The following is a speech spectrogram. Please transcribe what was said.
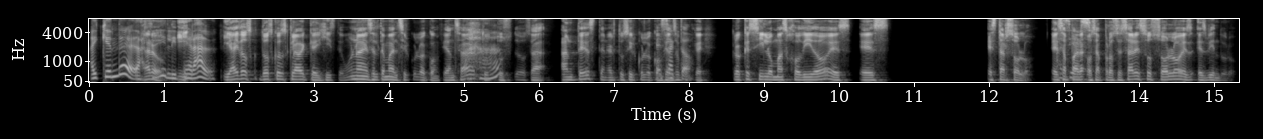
Hay quien de así, literal. Y, hay dos, dos, cosas clave que dijiste. Una es el tema del círculo de confianza. o sea, antes tener tu círculo de confianza, porque creo que sí lo más jodido es, es estar solo. Esa para, O sea, procesar eso solo es, es bien duro.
